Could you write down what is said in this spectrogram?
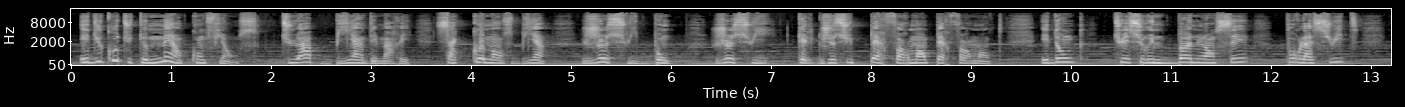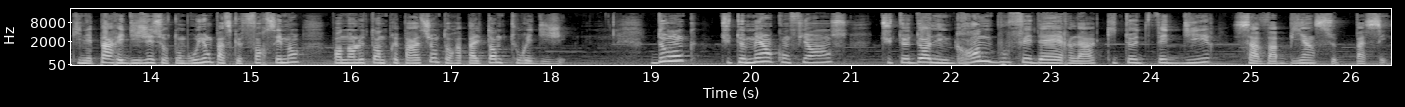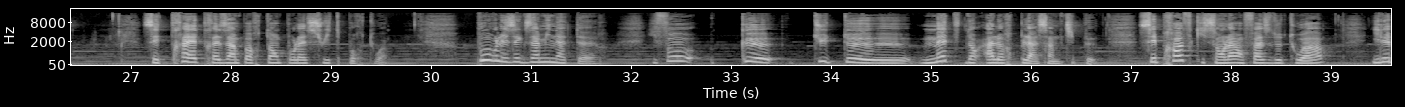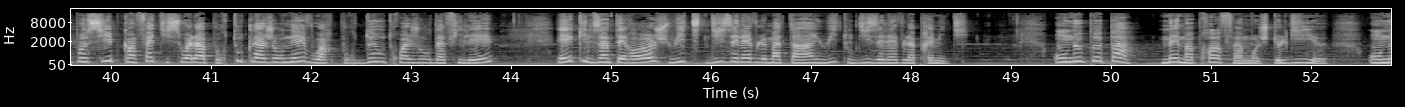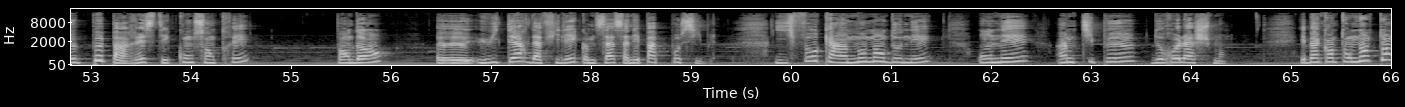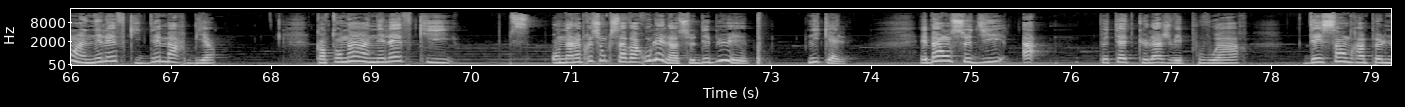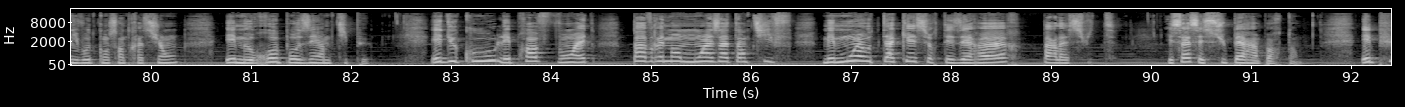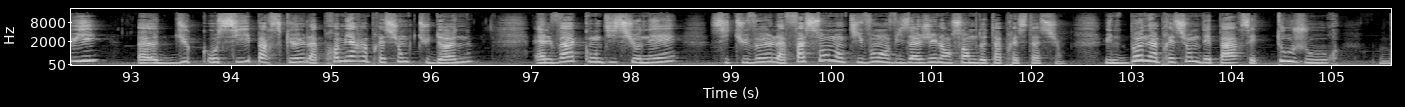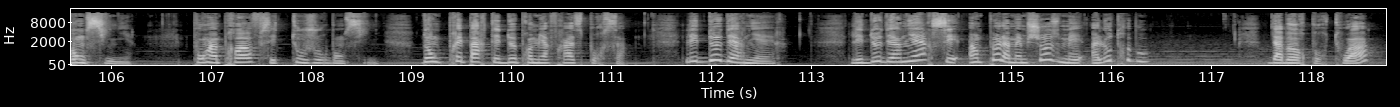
Et du coup, tu te mets en confiance. Tu as bien démarré. Ça commence bien. Je suis bon. Je suis je suis performant, performante. Et donc, tu es sur une bonne lancée pour la suite qui n'est pas rédigée sur ton brouillon parce que forcément, pendant le temps de préparation, tu n'auras pas le temps de tout rédiger. Donc, tu te mets en confiance, tu te donnes une grande bouffée d'air là qui te fait dire ça va bien se passer. C'est très très important pour la suite pour toi. Pour les examinateurs, il faut que tu te mettes à leur place un petit peu. Ces profs qui sont là en face de toi, il est possible qu'en fait ils soient là pour toute la journée, voire pour deux ou trois jours d'affilée, et qu'ils interrogent 8, 10 élèves le matin, 8 ou 10 élèves l'après-midi. On ne peut pas, même un prof, hein, moi je te le dis, euh, on ne peut pas rester concentré pendant euh, 8 heures d'affilée comme ça, ça n'est pas possible. Il faut qu'à un moment donné, on ait un petit peu de relâchement. Et eh bien quand on entend un élève qui démarre bien, quand on a un élève qui... On a l'impression que ça va rouler là, ce début est nickel. Eh bien, on se dit, ah, peut-être que là, je vais pouvoir descendre un peu le niveau de concentration et me reposer un petit peu. Et du coup, les profs vont être pas vraiment moins attentifs, mais moins au taquet sur tes erreurs par la suite. Et ça, c'est super important. Et puis, euh, du, aussi parce que la première impression que tu donnes, elle va conditionner, si tu veux, la façon dont ils vont envisager l'ensemble de ta prestation. Une bonne impression de départ, c'est toujours bon signe. Pour un prof, c'est toujours bon signe. Donc prépare tes deux premières phrases pour ça. Les deux dernières. Les deux dernières, c'est un peu la même chose, mais à l'autre bout. D'abord pour toi,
